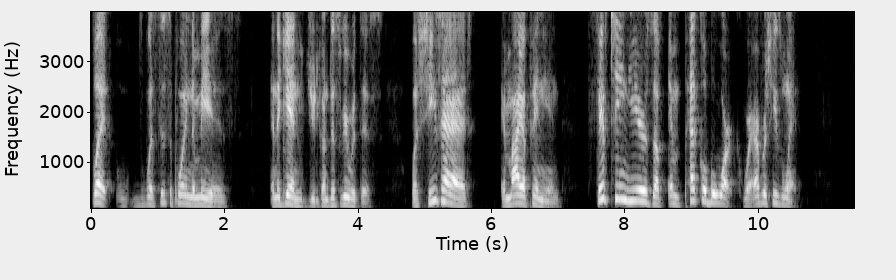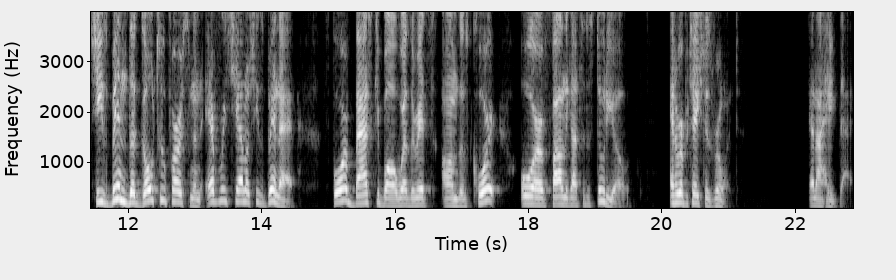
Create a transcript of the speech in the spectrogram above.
But what's disappointing to me is, and again, you're gonna disagree with this, but she's had, in my opinion, 15 years of impeccable work wherever she's went. She's been the go-to person in every channel she's been at for basketball, whether it's on the court or finally got to the studio, and her reputation is ruined. And I hate that.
